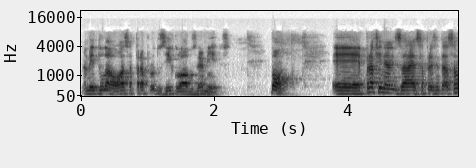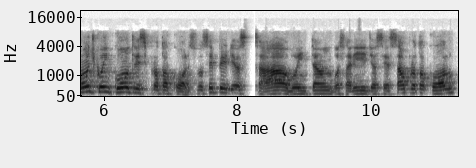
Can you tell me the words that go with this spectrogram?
na medula óssea para produzir glóbulos vermelhos. Bom, é, para finalizar essa apresentação, onde que eu encontro esse protocolo? Se você perdeu essa aula ou então gostaria de acessar o protocolo,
